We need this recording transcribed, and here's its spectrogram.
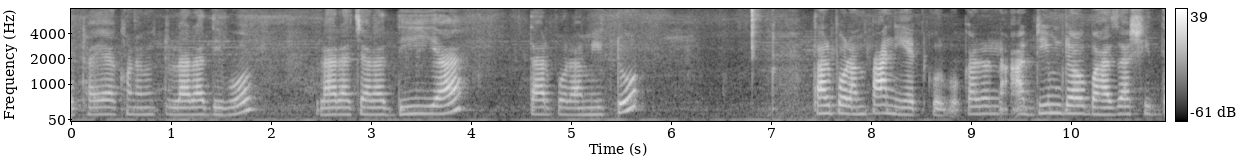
উঠাইয়া এখন আমি একটু লাড়া দিব। লাড়া চাড়া দিয়া তারপর আমি একটু তারপর আমি পানি অ্যাড করব। কারণ আর ডিমটাও ভাজা, সিদ্ধ,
